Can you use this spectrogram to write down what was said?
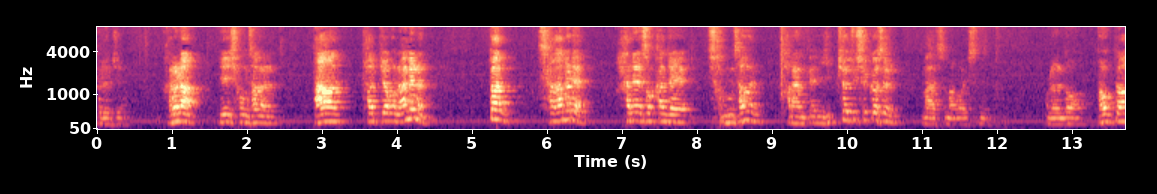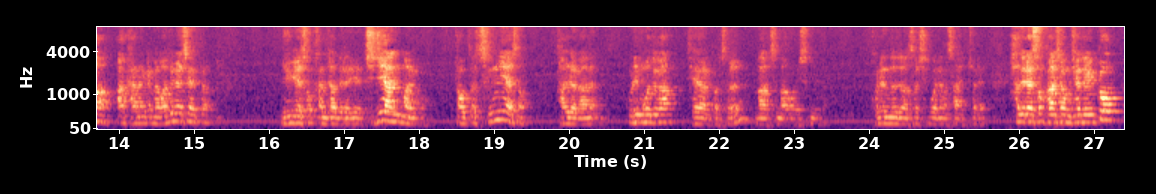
그러죠. 그러나 이 형상을 다 탈피하고 나면은 또한 새하늘에 하늘에 속한 자의 형상을 하나님께 입혀주실 것을 말씀하고 있습니다. 오늘도 더욱더 흑암의 어둠의 세력 육에 속한 자들에게 지지하지 말고 더욱더 승리해서 달려가는 우리 모두가 되어야 할 것을 말씀하고 있습니다. 고린도전서 15장 40절에 하늘에 속한 형체도 있고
